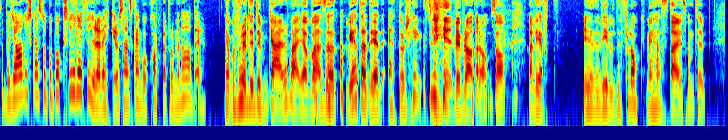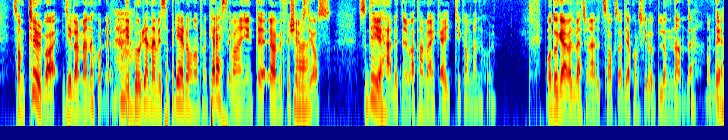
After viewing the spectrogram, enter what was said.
Så bara, ja, nu ska han stå på boxvila i fyra veckor och sen ska han gå korta promenader. Jag bara började typ garva. Jag bara, alltså, vet att det är en ettårshingst vi, vi pratar om som har levt i en vild flock med hästar som typ som tur var gillar människor nu. I början när vi separerade honom från Caressi var han ju inte överförtjust Nej. i oss. Så det är ju härligt nu att han verkar tycka om människor. Och då garvade veterinären lite så också att jag kommer skriva upp lugnande om det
